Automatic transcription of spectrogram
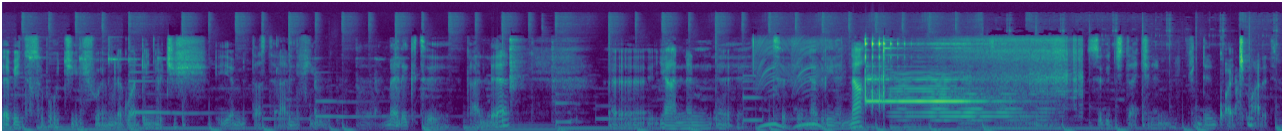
ለቤተሰቦችሽ ወይም ለጓደኞችሽ የምታስተላልፊው መልእክት ካለ ያንን ትነግሪንና ዝግጅታችንን እንድንቋጭ ማለት ነው።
